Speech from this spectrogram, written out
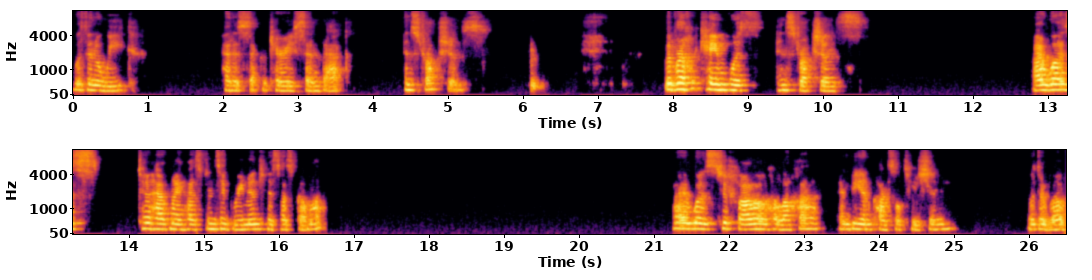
within a week, had his secretary send back instructions. The came with instructions I was to have my husband's agreement, his haskama. I was to follow halacha and be in consultation with a Rav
